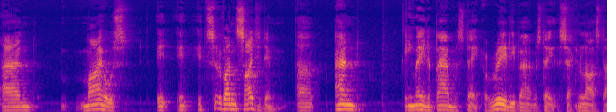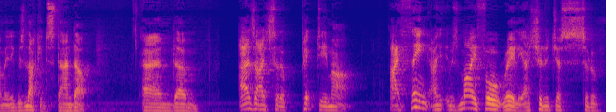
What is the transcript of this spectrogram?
And my horse it, it, it sort of unsighted him. Uh, and he made a bad mistake, a really bad mistake the second last. I mean, he was lucky to stand up. And um, as I sort of picked him up, I think I, it was my fault, really. I should have just sort of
